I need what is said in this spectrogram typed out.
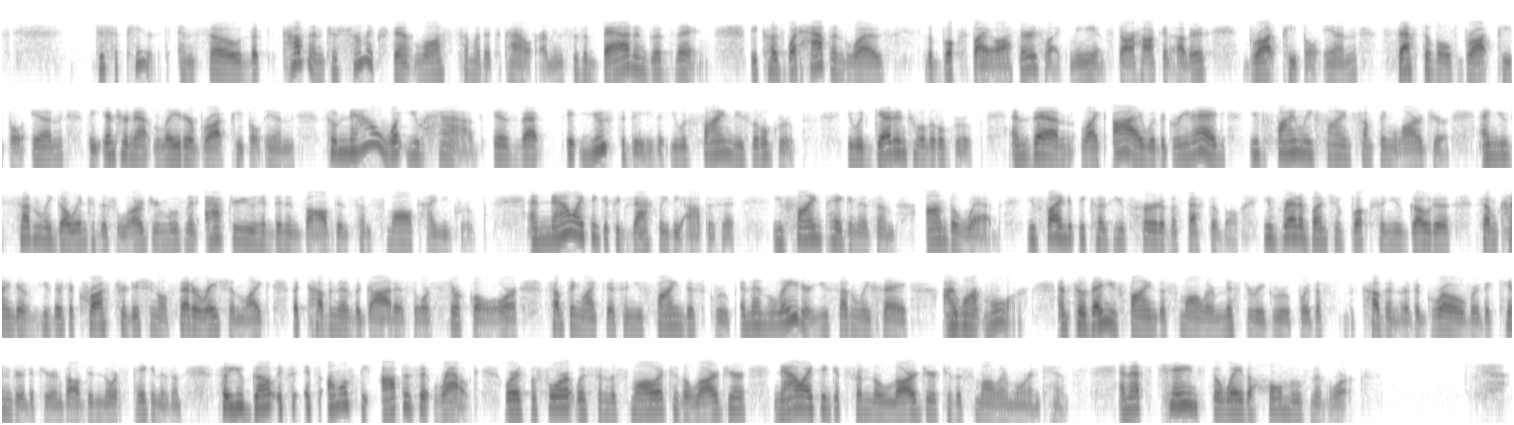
disappeared. And so the coven to some extent lost some of its power. I mean this is a bad and good thing because what happened was the books by authors like me and Starhawk and others brought people in festivals brought people in, the internet later brought people in. So now what you have is that it used to be that you would find these little groups, you would get into a little group, and then, like I with the green egg, you'd finally find something larger, and you'd suddenly go into this larger movement after you had been involved in some small, tiny group. And now I think it's exactly the opposite. You find paganism on the web. You find it because you've heard of a festival. You've read a bunch of books and you go to some kind of there's a cross traditional federation like the Covenant of the Goddess or Circle or something like this and you find this group. And then later you suddenly say, I want more. And so then you find the smaller mystery group or the, the coven or the grove or the kindred if you're involved in Norse paganism. So you go it's it's almost the opposite route. Whereas before it was from the smaller to the larger, now I think it's from the larger to the smaller, more intense. And that's changed the way the whole movement works.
